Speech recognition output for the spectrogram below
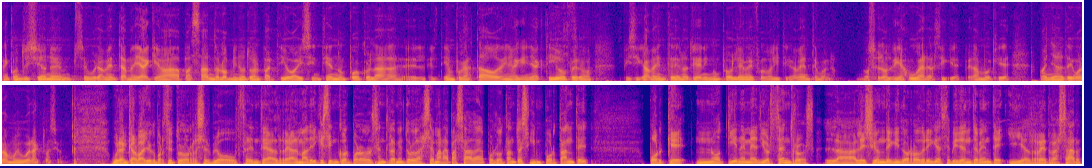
en condiciones. Seguramente a medida que va pasando los minutos del partido va a ir sintiendo un poco el tiempo que ha estado de inactivo, pero físicamente no tiene ningún problema y futbolísticamente, bueno, no se le olvida jugar, así que esperamos que mañana tenga una muy buena actuación. William Carballo, que por cierto lo reservó frente al Real Madrid, que se incorporó a los entrenamientos la semana pasada, por lo tanto es importante porque no tiene medios centros. La lesión de Guido Rodríguez, evidentemente, y el retrasar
